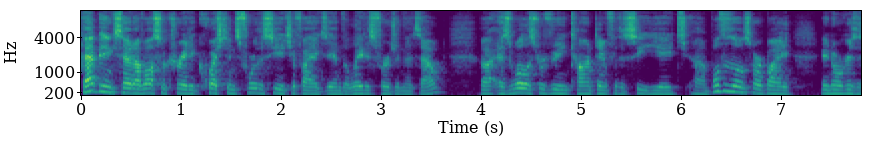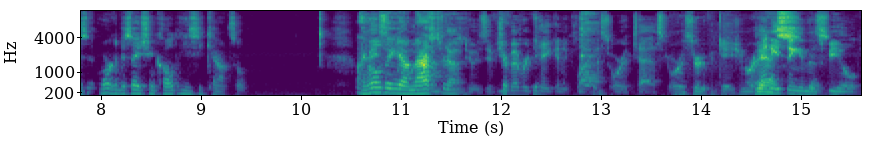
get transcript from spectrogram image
that being said, I've also created questions for the CHFI exam, the latest version that's out, uh, as well as reviewing content for the CEH. Um, both of those are by an organization called EC-Council. I hold a master's. Down to is if you've ever taken a class or a test or a certification or yes, anything in this yes. field,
